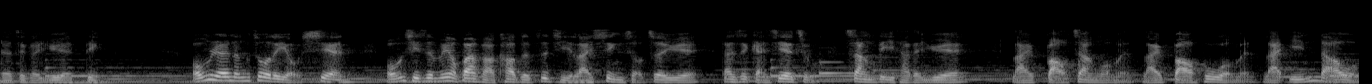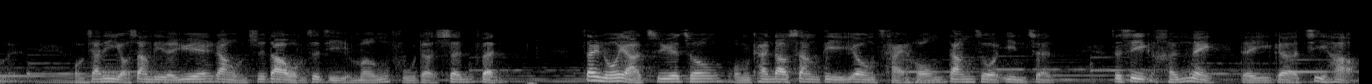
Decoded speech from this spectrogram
的这个约定。我们人能做的有限，我们其实没有办法靠着自己来信守这约。但是感谢主，上帝他的约来保障我们，来保护我们，来引导我们。我们相信有上帝的约，让我们知道我们自己蒙福的身份。在挪亚之约中，我们看到上帝用彩虹当做印证，这是一个很美的一个记号。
